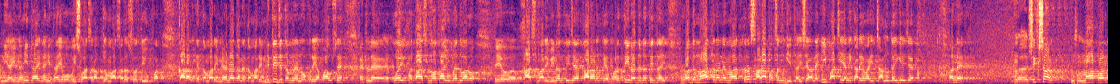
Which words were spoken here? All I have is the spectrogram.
અન્યાય નહીં થાય નહીં થાય એવો વિશ્વાસ રાખજો મા સરસ્વતી ઉપર. કારણ કે તમારી મહેનત અને તમારી નીતિ જ તમને નોકરી અપાવશે. એટલે કોઈ હતાશ ન થાય ઉમેદવારો. એ ખાસ મારી વિનંતી છે, કારણ કે ભરતી રદ નથી થઈ. રદ માત્ર ને માત્ર શાળા પસંદગી થઈ છે અને એ પાછી એની કાર્યવાહી ચાલુ થઈ ગઈ છે. અને શિક્ષણમાં પણ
